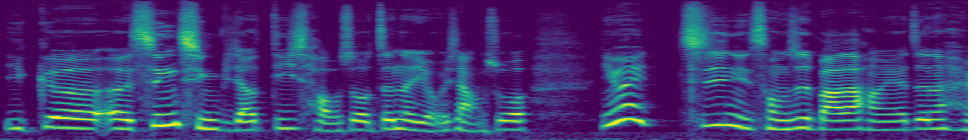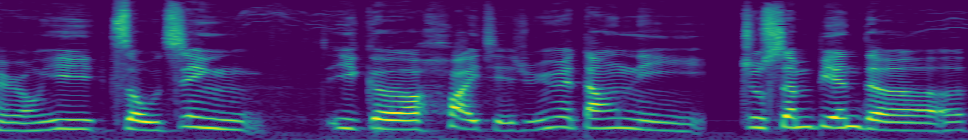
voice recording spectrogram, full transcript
一个呃心情比较低潮的时候，真的有想说，因为其实你从事八大行业，真的很容易走进一个坏结局，因为当你。就身边的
